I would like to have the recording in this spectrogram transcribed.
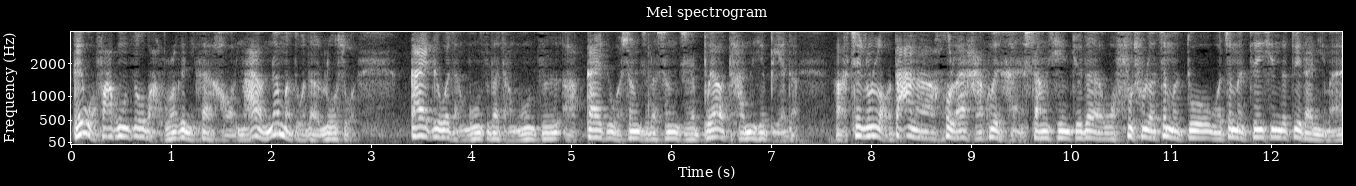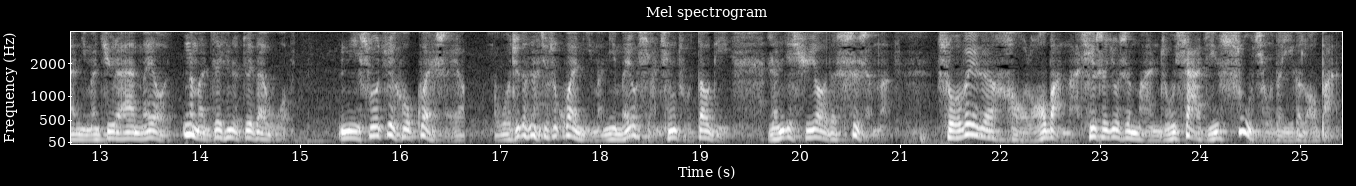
给我发工资，我把活给你干好，哪有那么多的啰嗦？该给我涨工资的涨工资啊，该给我升职的升职，不要谈那些别的啊。”这种老大呢，后来还会很伤心，觉得我付出了这么多，我这么真心的对待你们，你们居然没有那么真心的对待我。你说最后怪谁啊？我觉得那就是怪你们，你没有想清楚到底人家需要的是什么。所谓的好老板呢，其实就是满足下级诉求的一个老板。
